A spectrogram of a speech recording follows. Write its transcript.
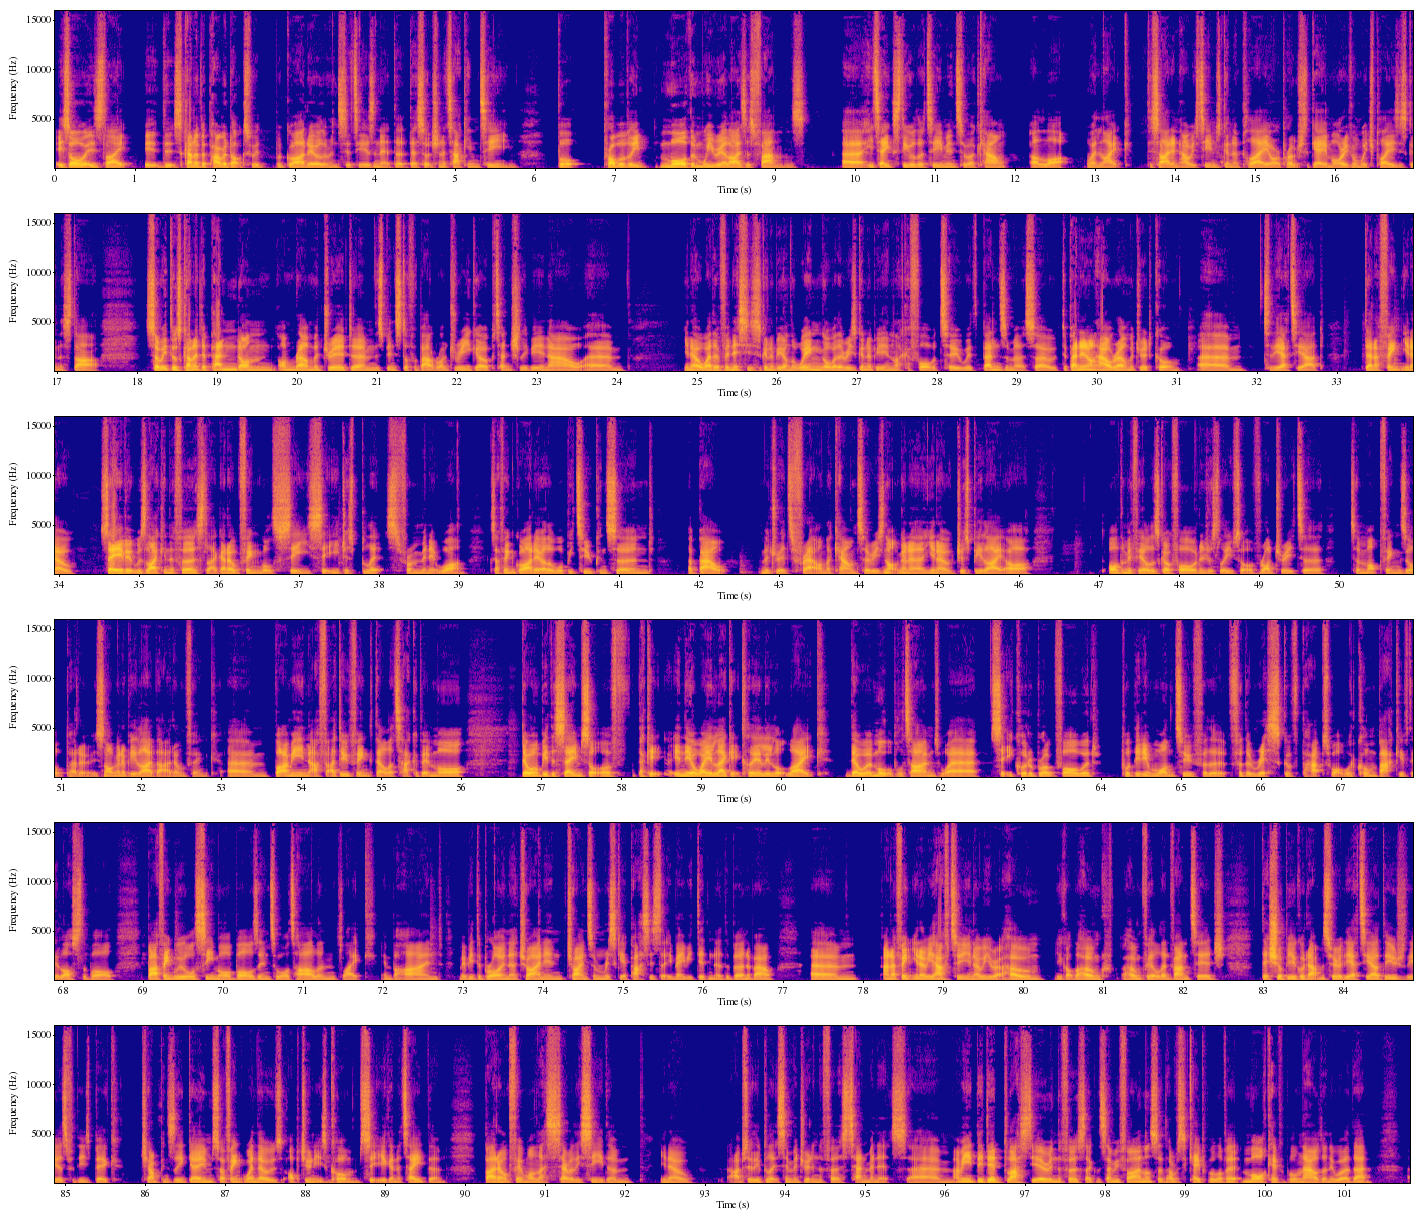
It's always like it, it's kind of the paradox with, with Guardiola and City, isn't it? That they're such an attacking team, but probably more than we realize as fans, uh, he takes the other team into account a lot when like deciding how his team's going to play or approach the game, or even which players he's going to start. So it does kind of depend on on Real Madrid. Um, there's been stuff about Rodrygo potentially being out. Um, you know whether Vinicius is going to be on the wing or whether he's going to be in like a forward two with Benzema. So depending on how Real Madrid come um, to the Etihad, then I think you know, say if it was like in the first leg, I don't think we'll see City just blitz from minute one because I think Guardiola will be too concerned about Madrid's threat on the counter. He's not going to, you know, just be like, oh, all the midfielders go forward and just leave sort of Rodri to to mop things up. it's not going to be like that, I don't think. Um, but I mean, I, I, do think they'll attack a bit more. There won't be the same sort of like it, in the away leg. It clearly looked like there were multiple times where City could have broke forward, but they didn't want to for the for the risk of perhaps what would come back if they lost the ball. But I think we will see more balls in towards Haaland, like in behind, maybe De Bruyne trying in trying some riskier passes that he maybe didn't at the Bernabeu. Um, and I think you know you have to. You know, you're at home, you got the home home field advantage. There should be a good atmosphere at the Etihad. There usually is for these big Champions League games. So I think when those opportunities come, City are going to take them. But I don't think we'll necessarily see them, you know, absolutely blitzing Madrid in the first 10 minutes. Um, I mean, they did last year in the first leg of the semi final, so they're obviously capable of it, more capable now than they were then.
